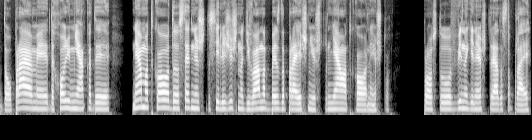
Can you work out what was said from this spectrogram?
да оправяме, да ходим някъде. Няма такова да седнеш да си лежиш на дивана без да правиш нищо. Няма такова нещо. Просто винаги нещо трябва да се прави.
